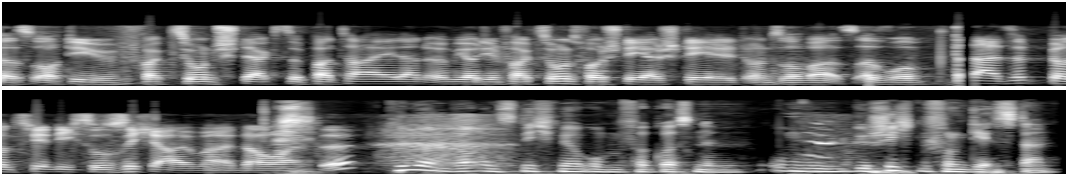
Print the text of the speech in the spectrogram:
dass auch die fraktionsstärkste Partei dann irgendwie auch den Fraktionsvorsteher stellt und sowas. Also da sind wir uns hier nicht so sicher immer dauernd. Ne? Kümmern wir uns nicht mehr um vergossene, um Geschichten von gestern.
